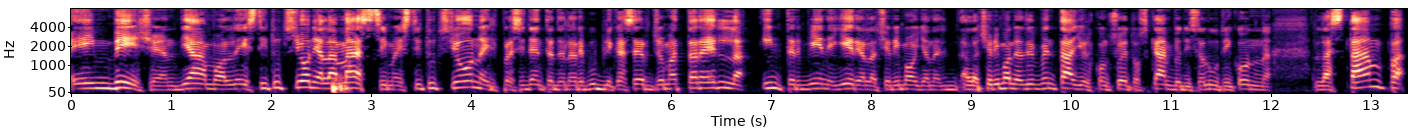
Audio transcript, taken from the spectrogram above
E invece andiamo alle istituzioni, alla massima istituzione, il Presidente della Repubblica Sergio Mattarella interviene ieri alla cerimonia, alla cerimonia del ventaglio, il consueto scambio di saluti con la stampa.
